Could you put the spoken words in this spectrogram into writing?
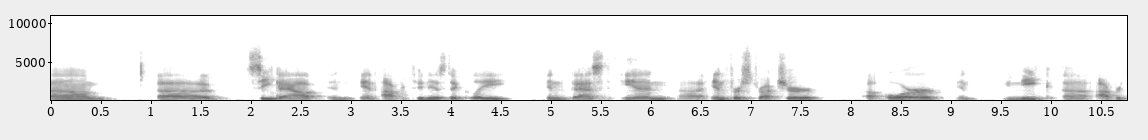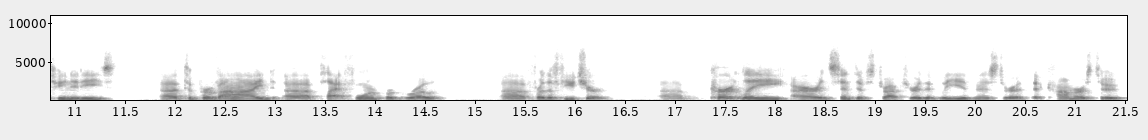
um, uh, seek out and, and, opportunistically invest in infrastructure or in unique opportunities to provide a platform for growth for the future. Uh, currently, our incentive structure that we administer at, at, Commerce to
